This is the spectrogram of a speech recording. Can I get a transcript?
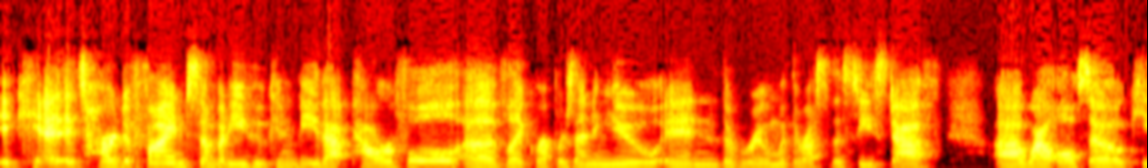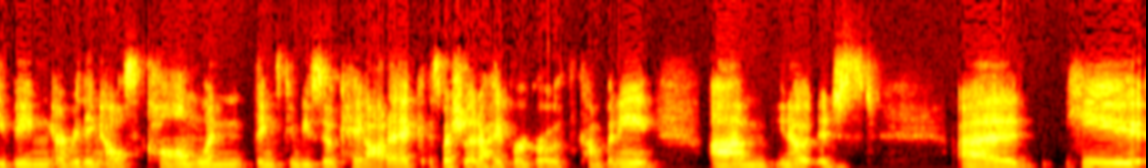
it can it's hard to find somebody who can be that powerful of like representing you in the room with the rest of the C staff uh, while also keeping everything else calm when things can be so chaotic, especially at a hyper growth company. Um, you know, it just uh, he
